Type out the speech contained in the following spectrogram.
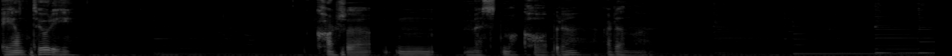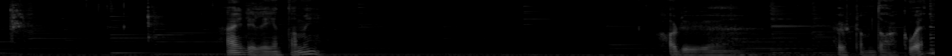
En teori, kanskje den mest makabre, er denne. Hei, lille jenta mi. Har du uh, hørt om dark web?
